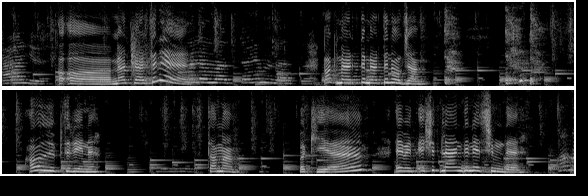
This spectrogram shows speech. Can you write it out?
Hayır. Aa Mert versene. Benim adayım nerede? Bak Mert de Mert'ten alacaksın. Al hadi hüptiriğini. Tamam. Bakayım. Evet eşitlendiniz şimdi. Ama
